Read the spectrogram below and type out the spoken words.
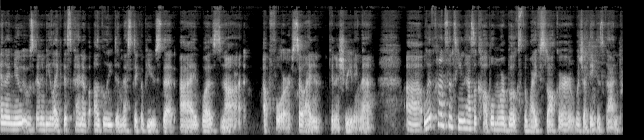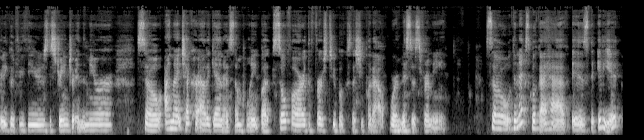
And I knew it was going to be like this kind of ugly domestic abuse that I was not up for. So I didn't finish reading that. Uh, Liv Constantine has a couple more books The Wife Stalker, which I think has gotten pretty good reviews, The Stranger in the Mirror, so I might check her out again at some point, but so far, the first two books that she put out were misses for me. So the next book I have is The Idiot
